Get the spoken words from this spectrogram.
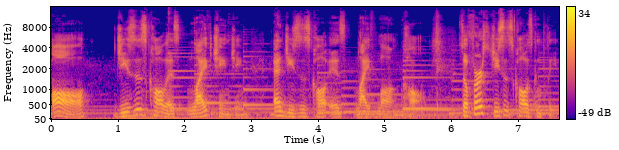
all Jesus' call is life changing, and Jesus' call is lifelong call. So, first, Jesus' call is complete.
